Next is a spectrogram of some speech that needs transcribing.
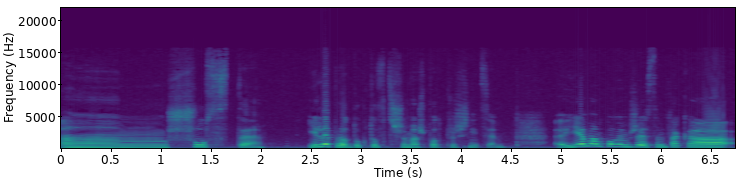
Um, szóste. Ile produktów trzymasz pod prysznicem? Ja Wam powiem, że jestem taka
